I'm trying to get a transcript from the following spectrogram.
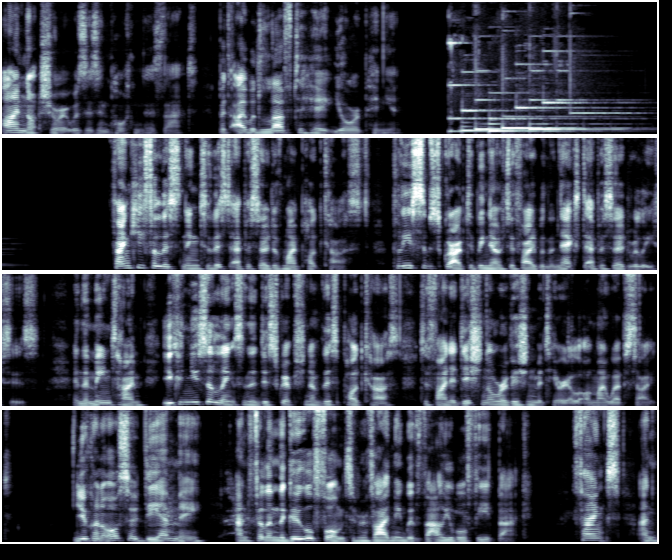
I'm not sure it was as important as that, but I would love to hear your opinion. Thank you for listening to this episode of my podcast. Please subscribe to be notified when the next episode releases. In the meantime, you can use the links in the description of this podcast to find additional revision material on my website. You can also DM me and fill in the Google form to provide me with valuable feedback. Thanks and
